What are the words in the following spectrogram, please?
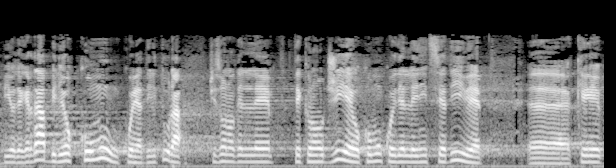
biodegradabili o comunque addirittura ci sono delle tecnologie o comunque delle iniziative eh, che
